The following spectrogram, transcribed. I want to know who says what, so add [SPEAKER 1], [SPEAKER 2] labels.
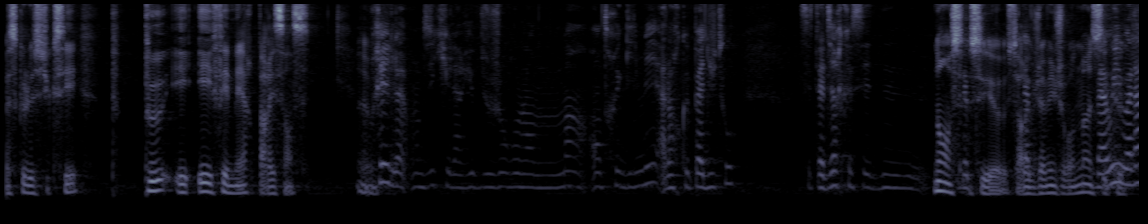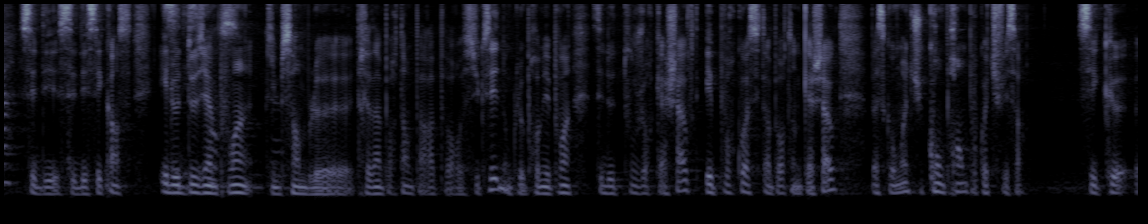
[SPEAKER 1] Parce que le succès peut et est éphémère par essence.
[SPEAKER 2] Euh, Après, on dit qu'il arrive du jour au lendemain, entre guillemets, alors que pas du tout. C'est-à-dire que c'est.
[SPEAKER 1] Non, euh, ça arrive jamais du jour au lendemain.
[SPEAKER 2] Bah
[SPEAKER 1] c'est, des, des, séquences. Et le deuxième point qui me semble euh, très important par rapport au succès, donc le premier point, c'est de toujours cash out. Et pourquoi c'est important de cash out? Parce qu'au moins tu comprends pourquoi tu fais ça. C'est que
